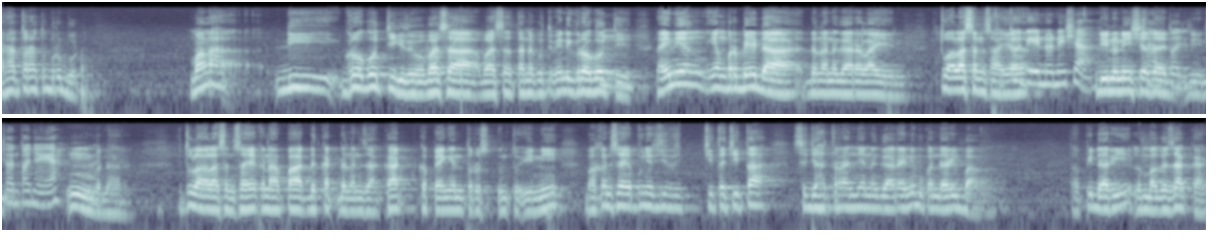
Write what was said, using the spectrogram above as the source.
rata-rata berebut malah digrogoti gitu bahasa bahasa tanda kutip ini digrogoti. Nah ini yang yang berbeda dengan negara lain. Itu alasan Itu saya di Indonesia. di Indonesia Contoh- tadi. contohnya ya. Hmm, benar. Itulah alasan saya kenapa dekat dengan zakat, kepengen terus untuk ini. Bahkan saya punya cita- cita-cita sejahteranya negara ini bukan dari bank, tapi dari lembaga zakat.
